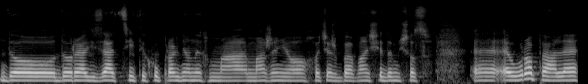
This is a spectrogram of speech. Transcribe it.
do, do realizacji tych upragnionych ma, marzeń o chociażby awansie do Mistrzostw e, Europy, ale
